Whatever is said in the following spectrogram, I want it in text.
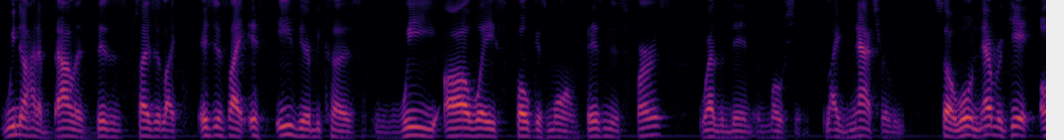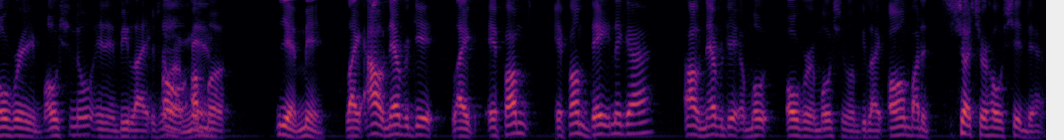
we know how to balance business pleasure. Like it's just like it's easier because we always focus more on business first rather than emotion, like naturally. So we'll never get over emotional and then be like, You're oh, I'm a yeah, man. Like I'll never get like if I'm if I'm dating a guy, I'll never get emo- over emotional and be like, oh, I'm about to shut your whole shit down.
